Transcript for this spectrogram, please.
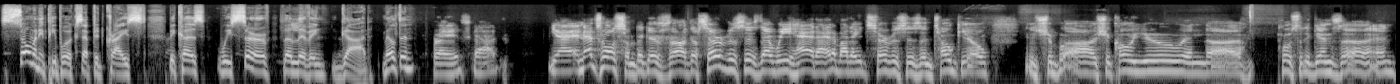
So many people accepted Christ because we serve the living God. Milton? Praise God. Yeah, and that's awesome because uh, the services that we had, I had about eight services in Tokyo, in Shib- uh, Shikoyu, and uh, closer to Ginza, and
